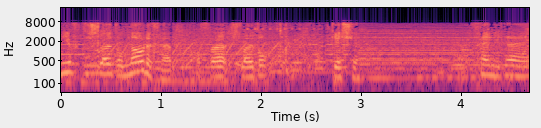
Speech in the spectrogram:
Weet niet of ik die sleutel nodig heb. Of eh, sleutel, kistje. Geen idee.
